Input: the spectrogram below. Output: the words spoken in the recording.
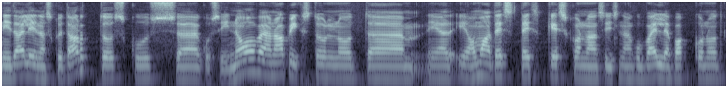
nii Tallinnas kui Tartus, kus, kus Innove on abiks tulnud äh, ja, ja oma test, testkeskkonna siis nagu välja pakkunud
